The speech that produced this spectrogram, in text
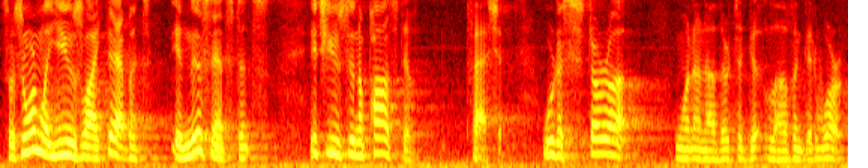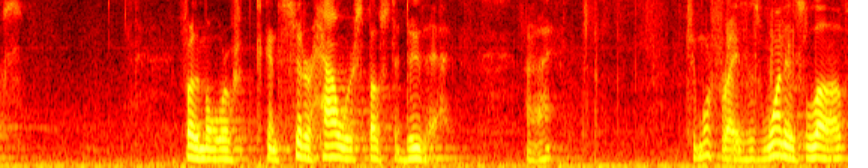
So it's normally used like that, but in this instance, it's used in a positive fashion. We're to stir up one another to good love and good works. Furthermore, to consider how we're supposed to do that. All right? Two more phrases. One is love,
